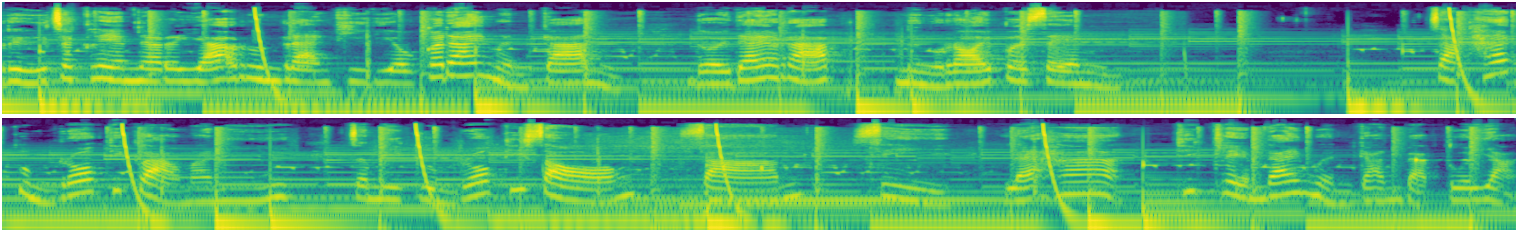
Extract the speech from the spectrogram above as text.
หรือจะเคลมในระยะรุนแรงทีเดียวก็ได้เหมือนกัน โดยได้รับ 100% จาก 5 กลุ่มโรคที่กล่าวมานี้ จะมีกลุ่มโรคที่ 2 3 4 และ 5 ที่เคลมได้เหมือนกันแบบตัวอย่าง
